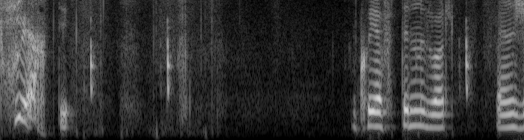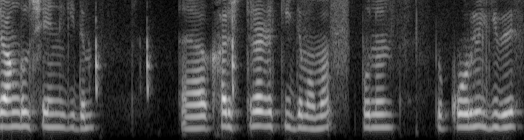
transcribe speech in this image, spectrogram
şık diye. Kıyafetlerimiz var. Ben jungle şeyini giydim. Ee, karıştırarak giydim ama. Bunun bir goril gibi.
